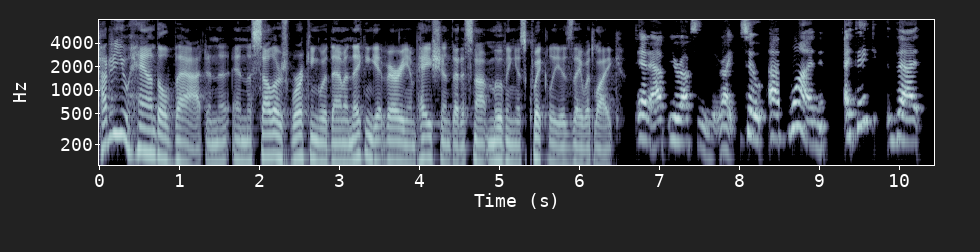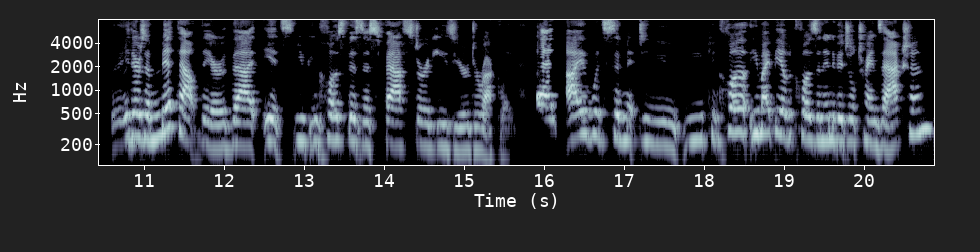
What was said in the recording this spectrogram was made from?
How do you handle that and the, and the sellers working with them and they can get very impatient that it's not moving as quickly as they would like? And you're absolutely right. So, uh, one, I think that there's a myth out there that it's you can close business faster and easier directly. And I would submit to you, you can close, you might be able to close an individual transaction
